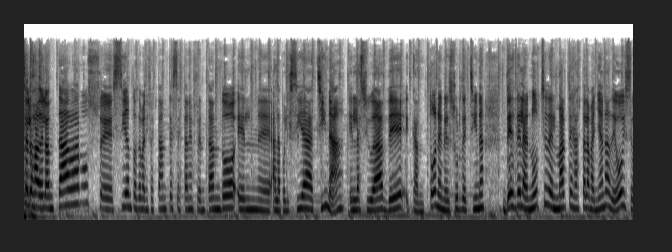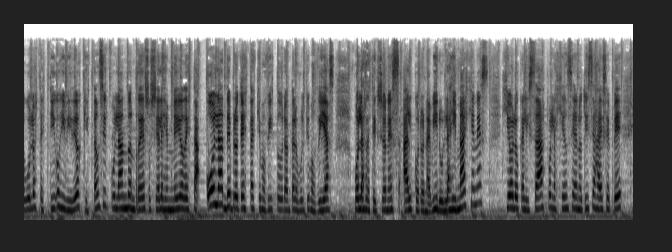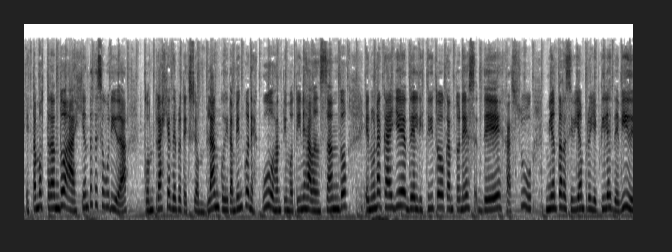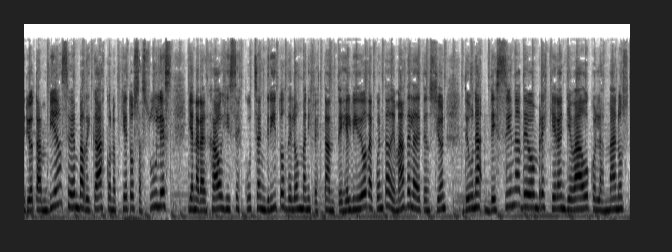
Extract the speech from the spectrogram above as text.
Se los adelantábamos, eh, cientos de manifestantes se están enfrentando en, eh, a la policía china en la ciudad de Cantón, en el sur de China, desde la noche del martes hasta la mañana de hoy, según los testigos y videos que están circulando en redes sociales en medio de esta ola de protestas que hemos visto durante los últimos días por las restricciones al coronavirus. Las imágenes geolocalizadas por la agencia de noticias AFP están mostrando a agentes de seguridad con trajes de protección blancos y también con escudos antimotines avanzando en una calle del distrito cantonés de Jasú mientras recibían proyectiles de vidrio. También se ven barricadas con objetos azules y anaranjados y se escuchan gritos de los manifestantes. El video da cuenta además de la detención de una decena de hombres que eran llevados con las manos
